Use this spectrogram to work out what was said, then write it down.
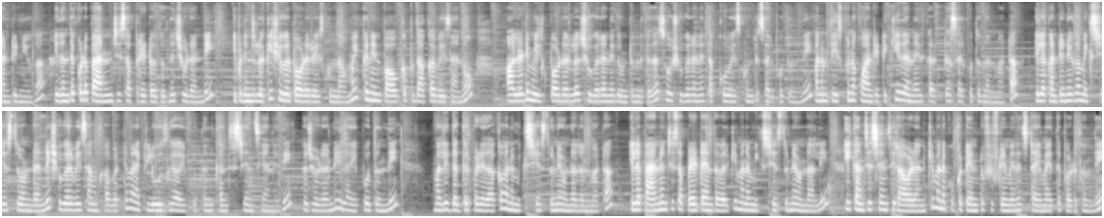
కంటిన్యూగా ఇదంతా కూడా ప్యాన్ నుంచి సపరేట్ అవుతుంది చూడండి. ఇప్పుడు ఇందులోకి షుగర్ పౌడర్ వేసుకుందాము. ఇక్కడ నేను పావు కప్ దాకా వేసాను. ఆల్రెడీ మిల్క్ పౌడర్లో షుగర్ అనేది ఉంటుంది కదా సో షుగర్ అనేది తక్కువ వేసుకుంటే సరిపోతుంది. మనం తీసుకున్న క్వాంటిటీకి ఇది అనేది కరెక్ట్గా సరిపోతుంది అనమాట ఇలా కంటిన్యూగా మిక్స్ చేస్తూ ఉండండి. షుగర్ వేసాం కాబట్టి మనకి లూజ్గా అయిపోతుంది కన్సిస్టెన్సీ అనేది. సో చూడండి ఇలా అయిపోతుంది. మళ్ళీ దగ్గర పడేదాకా మనం మిక్స్ చేస్తూనే ఉండాలన్నమాట. ఇలా ప్యాన్ నుంచి సపరేట్ అయ్యేంత వరకు మనం మిక్స్ చేస్తూనే ఉండాలి. ఈ కన్సిస్టెన్సీ రావడానికి మనకు ఒక ten to fifteen minutes time అయితే పడుతుంది.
